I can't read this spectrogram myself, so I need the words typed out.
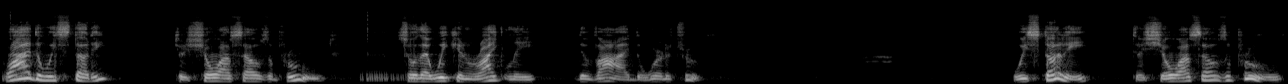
Why do we study? To show ourselves approved so that we can rightly divide the word of truth. We study to show ourselves approved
